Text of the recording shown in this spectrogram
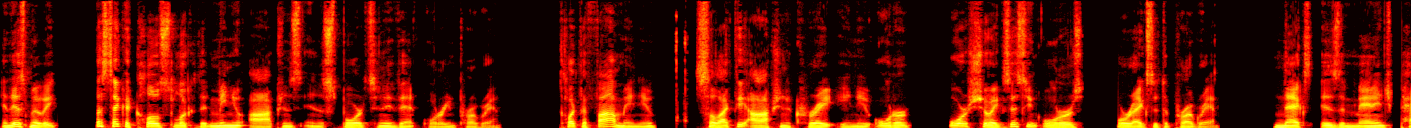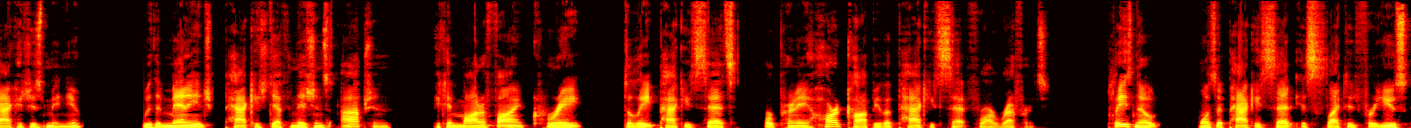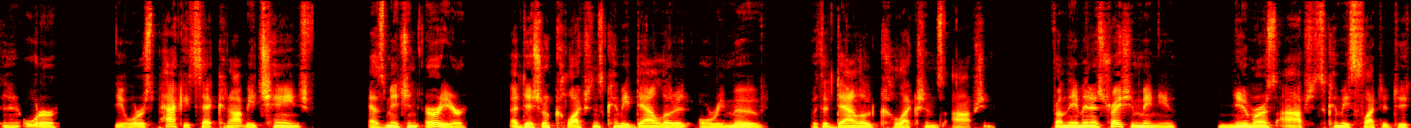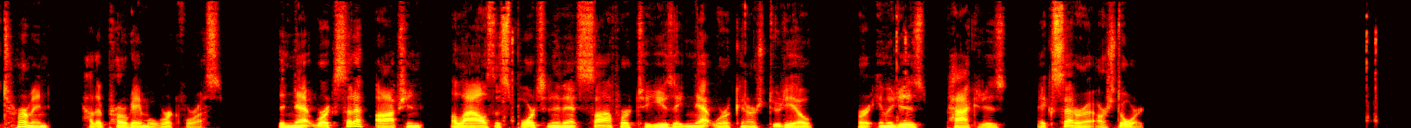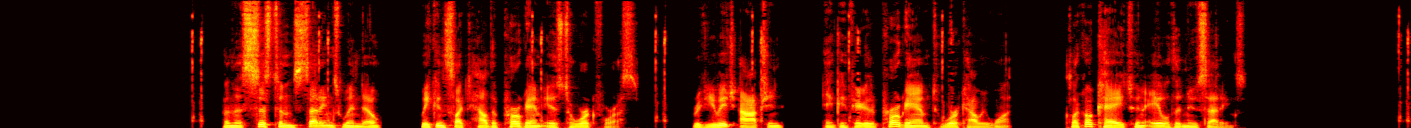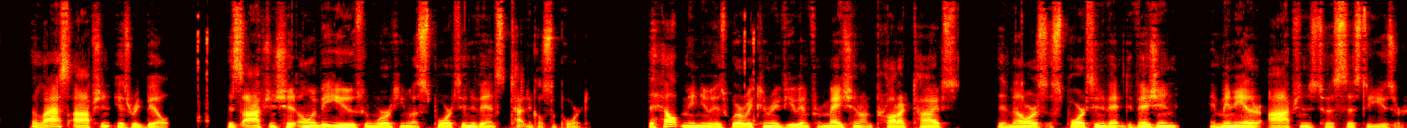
In this movie, let's take a close look at the menu options in the sports and event ordering program. Click the File menu, select the option to create a new order or show existing orders or exit the program. Next is the Manage Packages menu. With the Manage Package Definitions option, we can modify, create, delete package sets, or print a hard copy of a package set for our reference. Please note, once a package set is selected for use in an order, the order's package set cannot be changed. As mentioned earlier, additional collections can be downloaded or removed with the Download Collections option. From the Administration menu, numerous options can be selected to determine how the program will work for us. The Network Setup option allows the sports and event software to use a network in our studio where images, packages, etc. are stored. From the System Settings window, we can select how the program is to work for us, review each option, and configure the program to work how we want. Click OK to enable the new settings. The last option is Rebuild. This option should only be used when working with sports and events technical support. The Help menu is where we can review information on product types, the Miller's Sports and Event Division, and many other options to assist the user.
